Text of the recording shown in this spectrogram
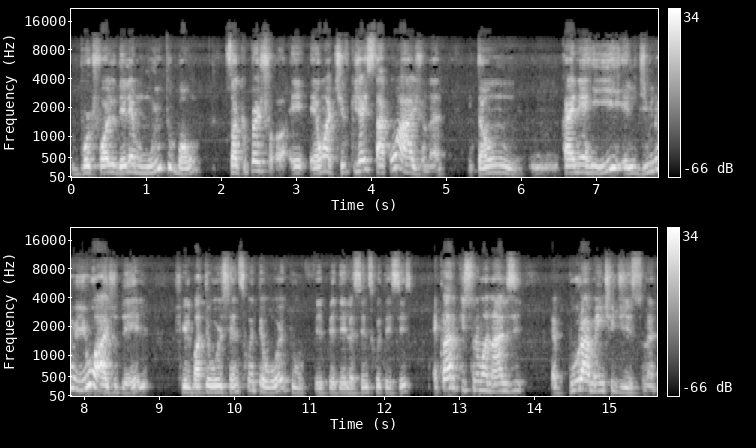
o portfólio dele é muito bom, só que o é um ativo que já está com ágil, né? Então, KNRI, ele diminuiu o ágio dele, acho que ele bateu hoje 158, o VP dele é 156. É claro que isso não é uma análise é puramente disso, né?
